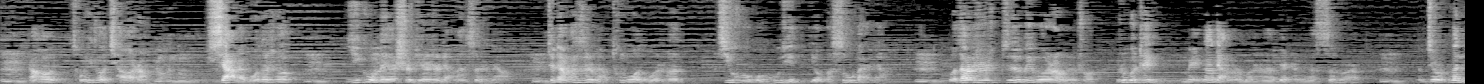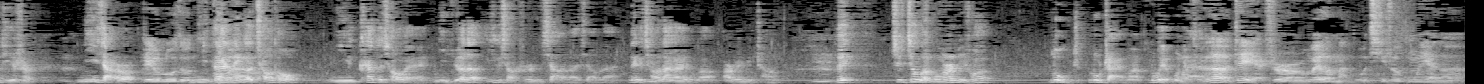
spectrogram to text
嗯，然后从一座桥上有很多下来摩托车，嗯，一共那个视频是两分四十秒，嗯，这两分四十秒通过的摩托车几乎我估计有个四五百辆。嗯，我当时在微博上我就说，如果这每个两轮摩托车变成一个四轮，嗯，就是问题是，你假如这个路就你在那个桥头，你开到桥尾，你觉得一个小时你下得来下不来？那个桥大概有个二百米长，嗯，所以这交管部门你说路路窄嘛？路也不窄。我觉得这也是为了满足汽车工业的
